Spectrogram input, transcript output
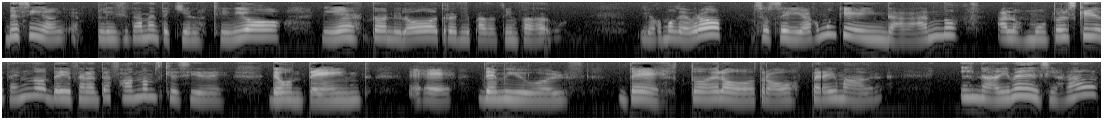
decían explícitamente quién lo escribió, ni esto, ni lo otro, ni patatín patatín. Y yo como que, bro, yo seguía como que indagando a los motors que yo tengo de diferentes fandoms, que sí, de, de Untamed, eh, de Mewolf, de esto, de lo otro, Ópera y Madre. Y nadie me decía nada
